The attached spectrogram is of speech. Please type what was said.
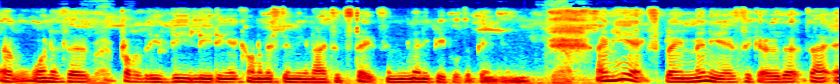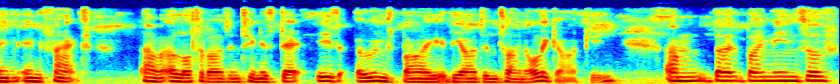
uh, one of the right. probably the leading economist in the United States, in many people's opinion, yeah. and he explained many years ago that uh, in in fact. Uh, a lot of Argentina's debt is owned by the Argentine oligarchy um, by, by means of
